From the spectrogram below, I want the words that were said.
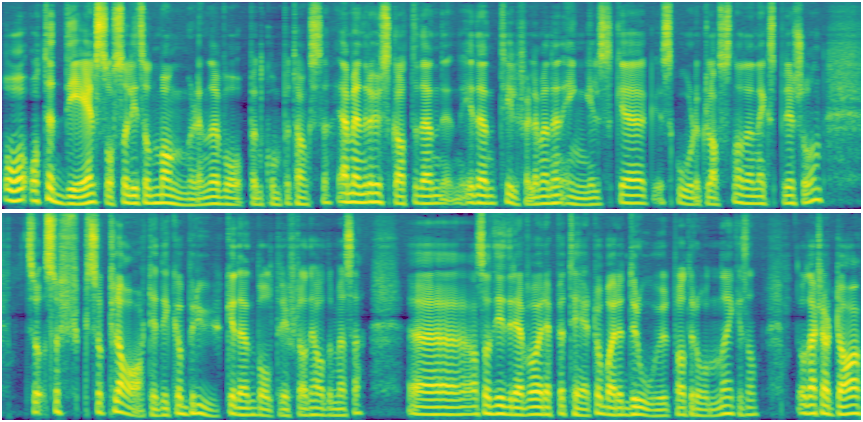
Og, og til dels også litt sånn manglende våpenkompetanse. Jeg mener å huske at den, i den tilfellet med den engelske skoleklassen og den ekspedisjonen, så, så, så klarte de ikke å bruke den boltrifla de hadde med seg. Eh, altså, de drev og repeterte og bare dro ut patronene, ikke sant. Og det er klart, da,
